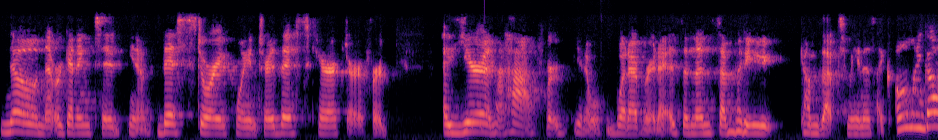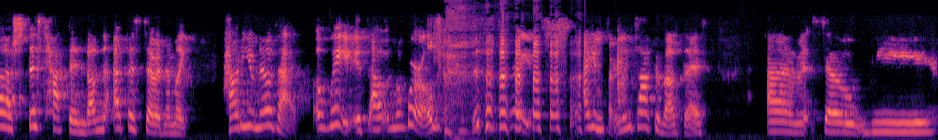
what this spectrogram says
known that we're getting to you know this story point or this character for a year and a half or you know whatever it is, and then somebody comes up to me and is like, "Oh my gosh, this happened on the episode," and I'm like, "How do you know that? Oh wait, it's out in the world. this is great. I can finally talk about this." Um, so we,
